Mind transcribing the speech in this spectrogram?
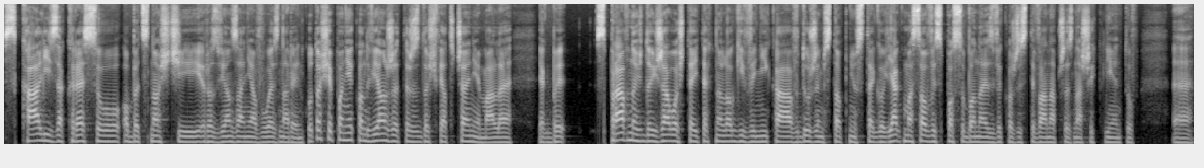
skali zakresu obecności rozwiązania WS na rynku. To się poniekąd wiąże też z doświadczeniem, ale jakby sprawność, dojrzałość tej technologii wynika w dużym stopniu z tego, jak masowy sposób ona jest wykorzystywana przez naszych klientów e,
